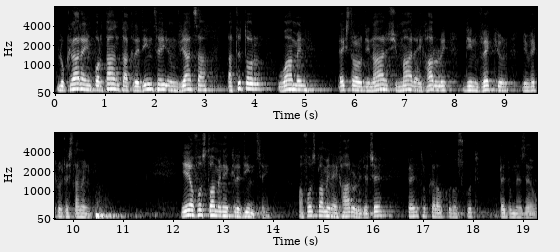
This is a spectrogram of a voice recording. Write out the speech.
lucrarea importantă a credinței în viața atâtor oameni extraordinari și mari ai Harului din Vechiul, din Vechiul Testament. Ei au fost oameni ai credinței. Au fost oameni ai Harului. De ce? Pentru că l-au cunoscut pe Dumnezeu.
